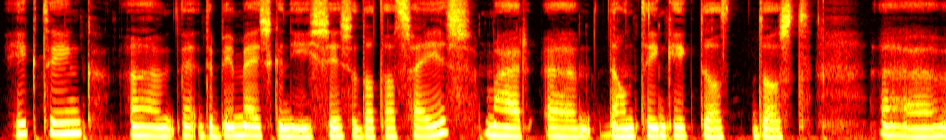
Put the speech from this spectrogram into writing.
Ik denk, um, de zijn mensen die zeggen dat dat zij is. Maar um, dan denk ik dat, dat uh,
